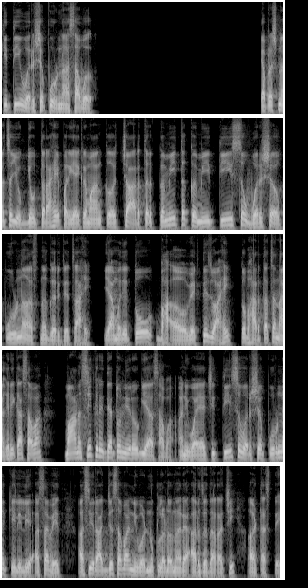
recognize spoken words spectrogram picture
किती वर्ष पूर्ण असावं? या प्रश्नाचं योग्य उत्तर आहे. पर्याय क्रमांक चार. तर कमीत कमी तीस वर्ष पूर्ण असणं गरजेचं आहे. यामध्ये तो भा व्यक्ती जो आहे तो भारताचा नागरिक असावा मानसिकरित्या तो निरोगी असावा आणि वयाची तीस वर्ष पूर्ण केलेली असावेत अशी राज्यसभा निवडणूक लढवणाऱ्या अर्जदाराची अट असते.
